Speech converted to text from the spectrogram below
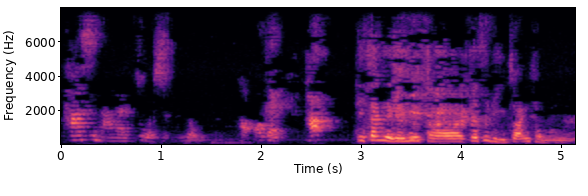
它是拿来做什么用的。好，OK，好。第三个就是说，就是理专可能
